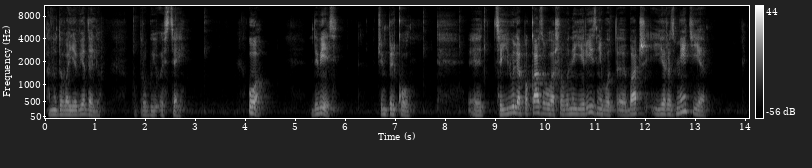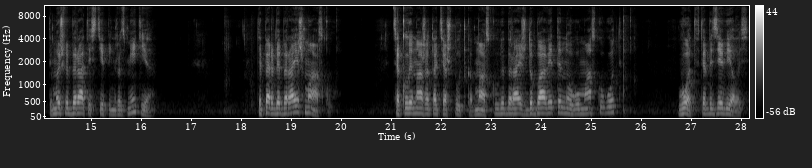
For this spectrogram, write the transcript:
А ну давай я видалю. Попробую ось цей. О! Дивись, в чим прикол. Е, Це Юля показувала, що вони є різні. От, е, бач, є розмиття. Ти можеш вибирати степінь розмиття. Тепер вибираєш маску. Це коли нажата ця штучка. Маску вибираєш, додати нову маску. От. От, в тебе з'явилось.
